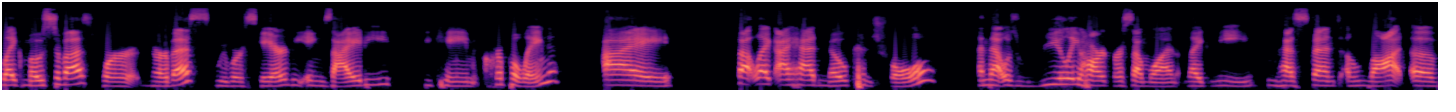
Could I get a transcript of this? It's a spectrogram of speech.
like most of us, were nervous. We were scared. The anxiety became crippling. I felt like I had no control. And that was really hard for someone like me who has spent a lot of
